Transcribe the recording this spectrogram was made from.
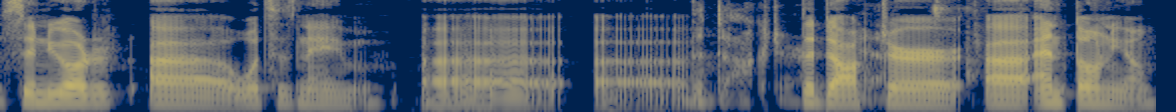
senor uh what's his name uh uh the doctor the doctor uh antonio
